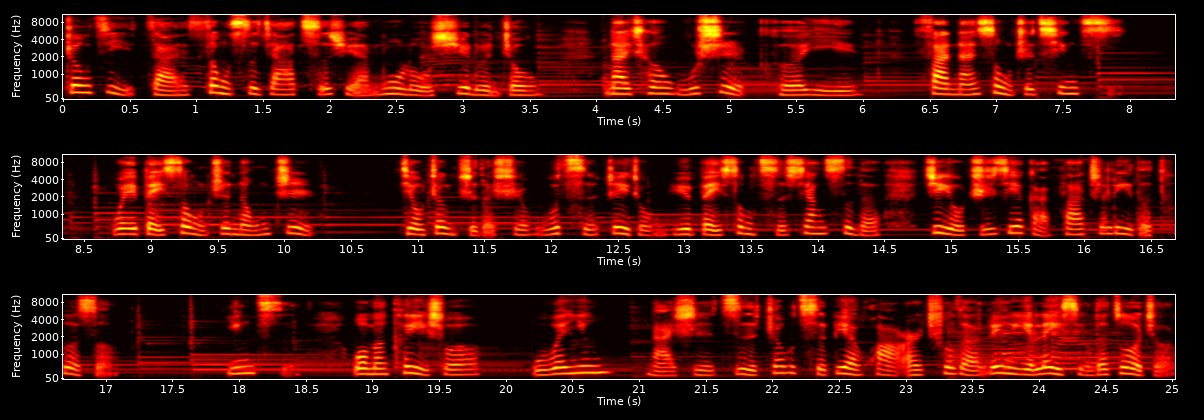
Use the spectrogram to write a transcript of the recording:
周记在《宋四家词选目录序论》中，乃称吴氏可以反南宋之清词，为北宋之浓质。就正指的是吴词这种与北宋词相似的、具有直接感发之力的特色。因此，我们可以说，吴文英乃是自周词变化而出的另一类型的作者。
